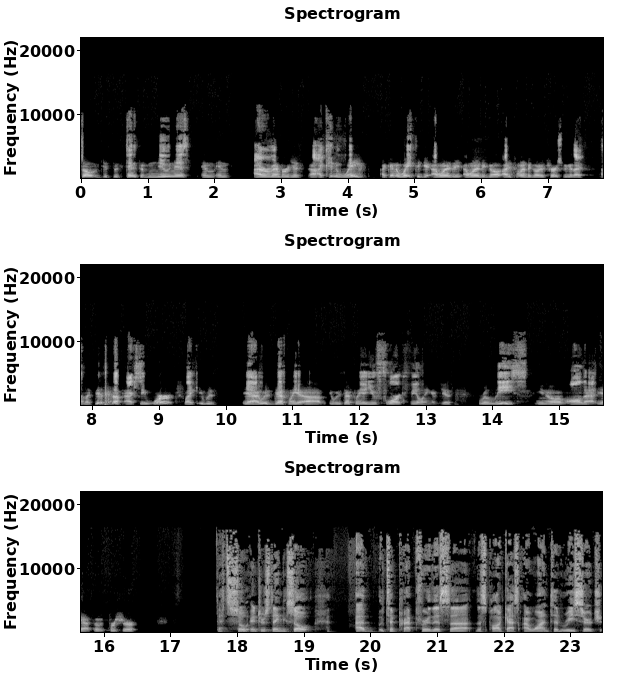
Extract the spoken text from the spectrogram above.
so just a sense of newness and, and I remember just uh, I couldn't wait. I couldn't wait to get. I wanted to. I wanted to go. I just wanted to go to church because I, I was like, this stuff actually worked. Like it was. Yeah, it was definitely. Uh, it was definitely a euphoric feeling of just release. You know, all that. Yeah, so for sure. That's so interesting. So, uh, to prep for this uh, this podcast, I wanted to research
